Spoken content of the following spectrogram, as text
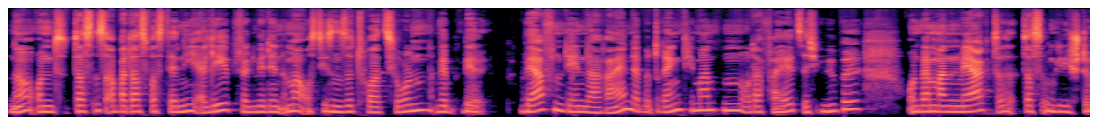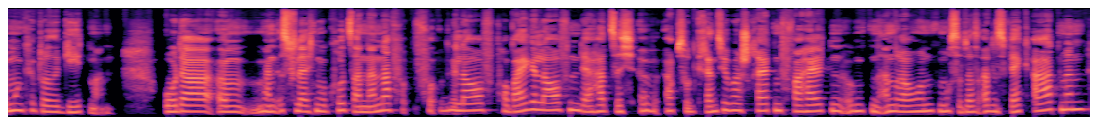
Ne? Und das ist aber das, was der nie erlebt, wenn wir den immer aus diesen Situationen, wir, wir werfen den da rein, der bedrängt jemanden oder verhält sich übel. Und wenn man merkt, dass irgendwie die Stimmung kippt, also geht man. Oder ähm, man ist vielleicht nur kurz aneinander gelaufen, vorbeigelaufen, der hat sich äh, absolut grenzüberschreitend verhalten, irgendein anderer Hund musste das alles wegatmen.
